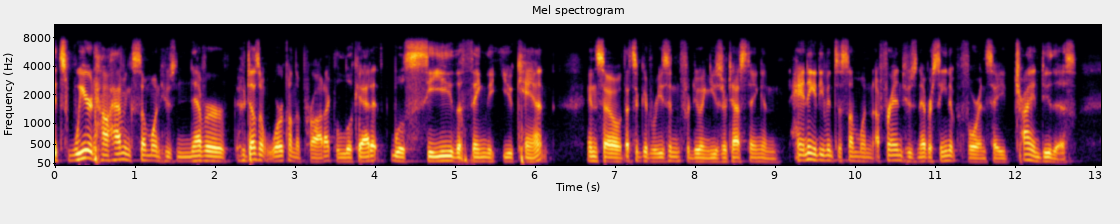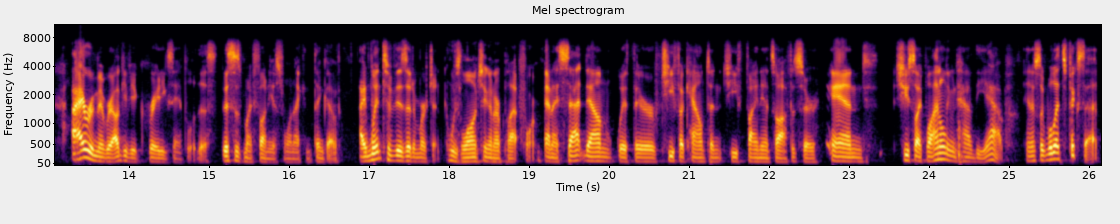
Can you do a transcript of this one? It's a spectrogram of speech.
it's weird how having someone who's never who doesn't work on the product look at it will see the thing that you can't. And so that's a good reason for doing user testing and handing it even to someone, a friend who's never seen it before, and say, try and do this. I remember, I'll give you a great example of this. This is my funniest one I can think of. I went to visit a merchant who was launching on our platform, and I sat down with their chief accountant, chief finance officer, and she's like, Well, I don't even have the app. And I was like, Well, let's fix that.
